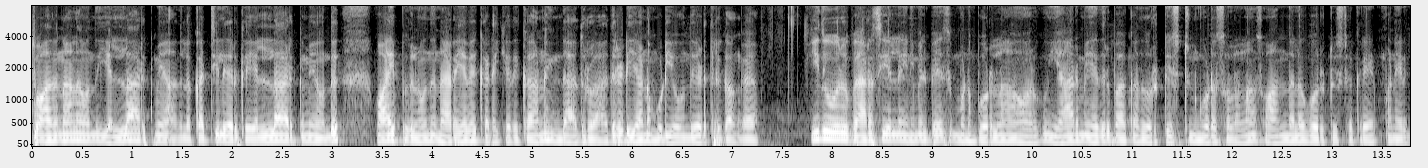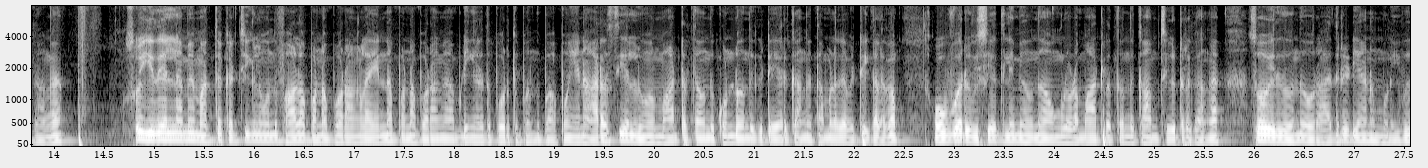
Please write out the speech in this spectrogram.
ஸோ ஸோ அதனால் வந்து எல்லாருக்குமே அதில் கட்சியில் இருக்க எல்லாருக்குமே வந்து வாய்ப்புகள் வந்து நிறையவே கிடைக்கிறதுக்கான இந்த அதிர அதிரடியான முடிவை வந்து எடுத்திருக்காங்க. இது ஒரு அரசியலில் இனிமேல் பேசப்படும் பொருளாக இருக்கும். யாருமே எதிர்பார்க்காத ஒரு ட்விஸ்ட்டுன்னு கூட சொல்லலாம். ஸோ அந்தளவுக்கு ஒரு ட்விஸ்ட்டை க்ரியேட் பண்ணியிருக்காங்க. ஸோ இது எல்லாமே மற்ற கட்சிகளும் வந்து ஃபாலோ பண்ண போகிறாங்களா என்ன பண்ண போகிறாங்க அப்படிங்கிறத பொறுத்து வந்து பார்ப்போம். ஏன்னா அரசியல் மாற்றத்தை வந்து கொண்டு வந்துக்கிட்டே இருக்காங்க தமிழக வெற்றி கழகம். ஒவ்வொரு விஷயத்துலையுமே வந்து அவங்களோட மாற்றத்தை வந்து காமிச்சிக்கிட்டு இருக்காங்க. ஸோ இது வந்து ஒரு அதிரடியான முடிவு.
